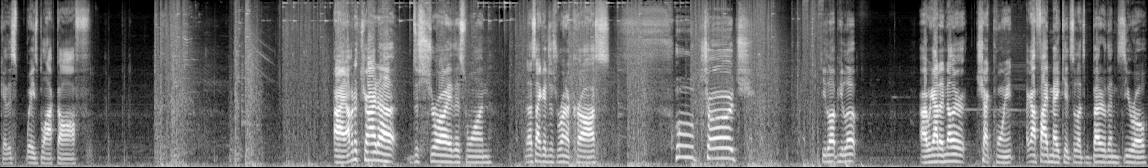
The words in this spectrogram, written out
Okay, this way's blocked off. Alright, I'm gonna try to destroy this one. Unless I could just run across. Hoop charge! Heal up, heal up. Alright, we got another checkpoint. I got five medkits, so that's better than zero.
